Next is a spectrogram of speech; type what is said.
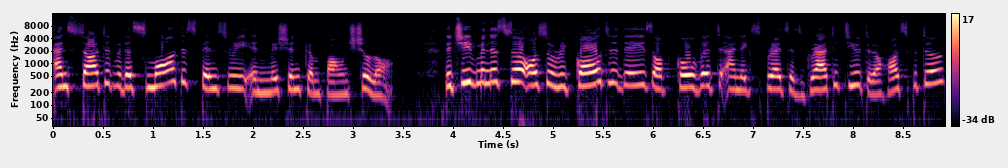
and started with a small dispensary in Mission Compound, Shillong. The Chief Minister also recalled the days of COVID and expressed his gratitude to the hospital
